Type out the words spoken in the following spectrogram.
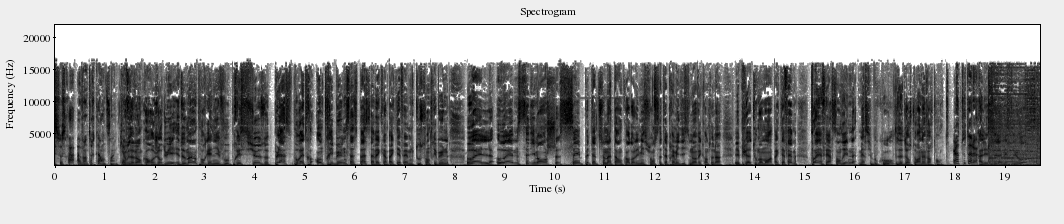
ce sera à 20h45. Et vous avez encore aujourd'hui et demain pour gagner vos précieuses places pour être en tribune. Ça se passe avec Impact FM, tous en tribune. OL, OM, c'est dimanche. C'est peut-être ce matin encore dans l'émission, cet après-midi sinon avec Antonin. Et puis à tout moment, impactfm.fr. Sandrine, merci beaucoup. Vous êtes de retour à 9h30. À tout à l'heure. Allez, c'est la météo.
